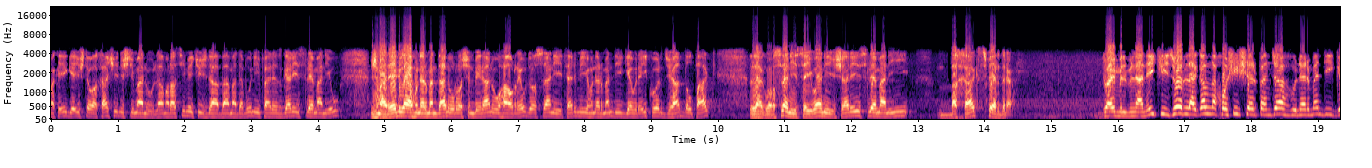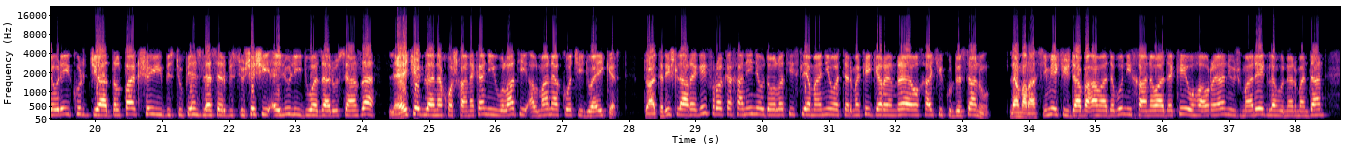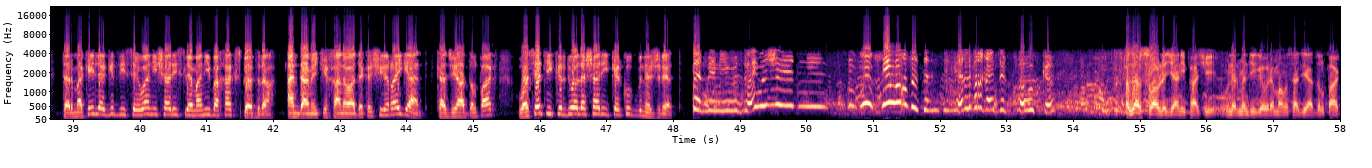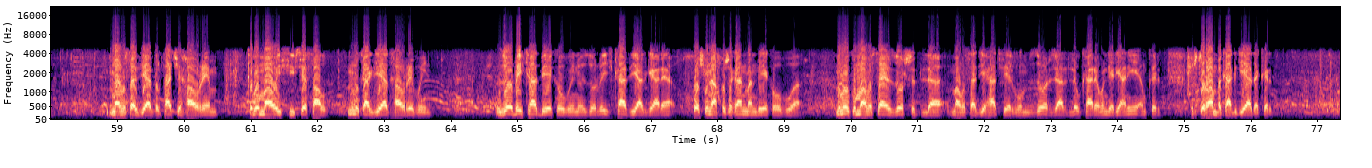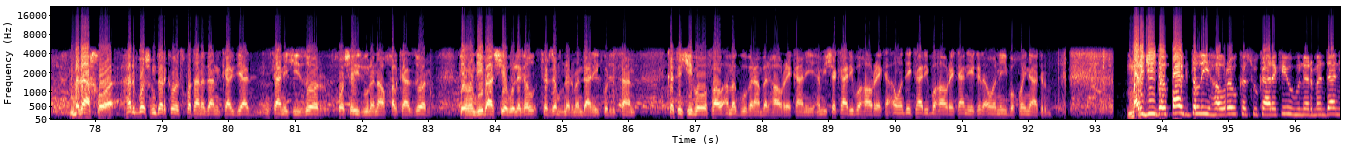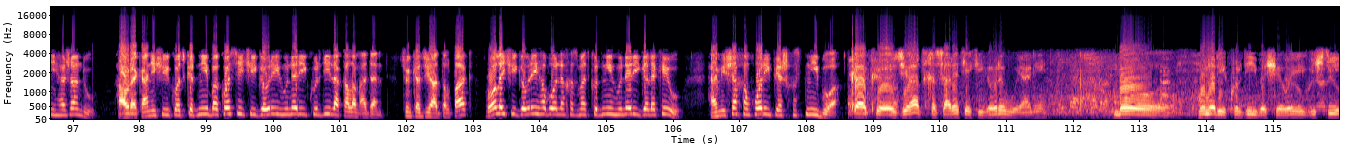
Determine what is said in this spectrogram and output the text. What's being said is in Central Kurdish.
مەکەی گەیشتەوە خاچی نیشتیمان و لە مەراسیمێکیشدا بامەدەبوونی پارێزگاری سلێمانی و ژمارەیەک لە هونەرمەندان و ڕۆشنبیران و هاوڕێ و دۆستانی تەرمی هونەرمەندی گەورەی کورد جهاد دڵپاک لە گۆڕستانی سەیوانی شاری سلێمانی بە خاک سپێردرا. دوای ململانێکی زۆر لەگەڵ نەخۆشی شێرپەنجە، هونەرمەندی گەورەی کورد جیاد دڵپاک شەوی بیست و پێنج لەسەر بیست و شەشی ئەیلولی دوو هەزار و سیانزە لە یەکێک لە نەخۆشخانەکانی وڵاتی ئەڵمانا کۆچی دوایی کرد. دواتریش لە ڕێگەی فڕۆکەخانەی نێودەوڵەتی سلێمانیەوە تەرمەکەی گەڕێنرایەوە خاکی کوردستان و لە مەراسیمێکیشدا بە ئامادەبوونی خانەوادەکەی و هاوڕێیانی و ژمارەیەک لە هونەرمەندان تەرمەکەی لە گردی سەیوانی شاری سلێمانی بە خاک سپێردرا. ئەندامێکی خانەوادەکەشی ڕایگەیاند کە جیهاد دڵپاک، وەسێتی کردووە لە شاری کەرکوک بنێژرێت. تەمێنی و دوای وەشێت هەزار سڵاو لە گیانی پاکی هونەرمەندی گەورە مامۆستا دیار دڵپاک مامۆستا دیار دڵپاکی هاوڕێم کە بۆ ماوەی سیسێ ساڵ من و کاک دیاد هاوڕێ بووین زۆربەی کات بەیەکەوە بووینەوە زۆربەی کات یادگارە خۆش و ناخۆشەکانمان بەیەکەوە بووە. من وەکو مامۆستایە زۆر شت لە مامۆستا جیهاد فێر بووم، زۆر جار لەو کارە هونەریانەی ئەم کرد پشتوڕام بە کاک جیاد ئەکرد. بەداخەوە هەر بۆشم دەرکەوت، خۆتان ئەزانن کاک جیاد ئینسانێکی زۆر خۆشەویست بوو لە ناو خەڵکا، زۆر پەیوەندی باشی هەبوو لەگەڵ سەرجەم هونەرمەندانی کوردستان، کەسێکی بە وەفا و ئەمەک بوو بەرامبەر هاوڕێکانی، هەمیشە کاری بۆ هاوڕێکان ئەوەندەی کاری بۆ هاوڕێکانی ئەکرد ئەوەندەی بۆ خۆی ناکرد. مەرگی دڵپاک دڵی هاوڕێ و کەسوکارەکەی و هونەرمەندانی هەژاند و هاوڕێکانیشی کۆچکردنی بە کۆسپێکی گەورەی هونەری کوردی لە قەڵەم ئەدەن، چونکە جیهاد دڵپاک ڕۆڵێکی گەورەی هەبووە لە خزمەتکردنی هونەری گەلەکەی و هەمیشە خەمخۆری پێشخستنی بووە. کاک جیهاد خەسارەتێکی گەورە بوو یانی بۆ هونەری کوردی بە شێوەی گشتی.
